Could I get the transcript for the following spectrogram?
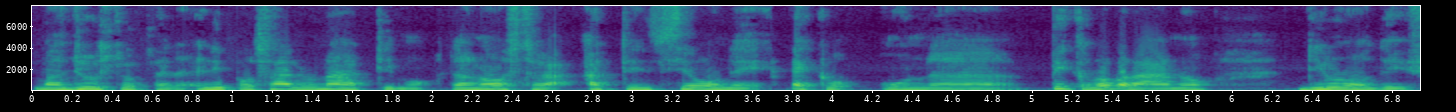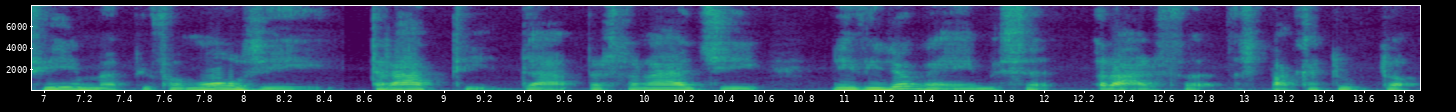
ma giusto per riposare un attimo la nostra attenzione, ecco un uh, piccolo brano di uno dei film più famosi tratti da personaggi dei videogames, Ralph spacca tutto.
